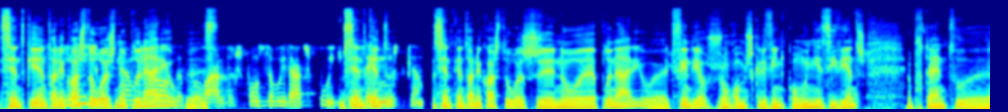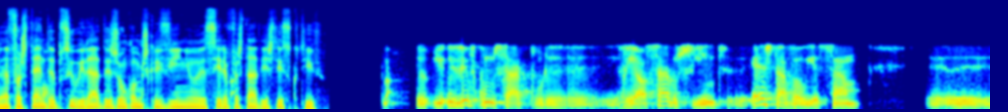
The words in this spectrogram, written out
Sendo que António Costa hoje no plenário. Falar de responsabilidades políticas sendo que, campo. sendo que António Costa hoje no eh, plenário eh, defendeu João Gomes Escrevinho com unhas e dentes, portanto, afastando Bom. a possibilidade de João Gomes Escrevinho ser afastado deste executivo. Eu, eu devo começar por uh, realçar o seguinte: esta avaliação uh,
